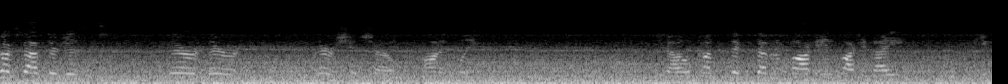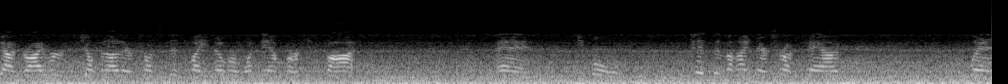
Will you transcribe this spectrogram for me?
truck stops are just they're they're they're a shit show, honestly. You know, come six, seven o'clock, eight o'clock at night, you got drivers jumping out of their trucks fist fighting over one damn parking spot and people pissing behind their truck tabs when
